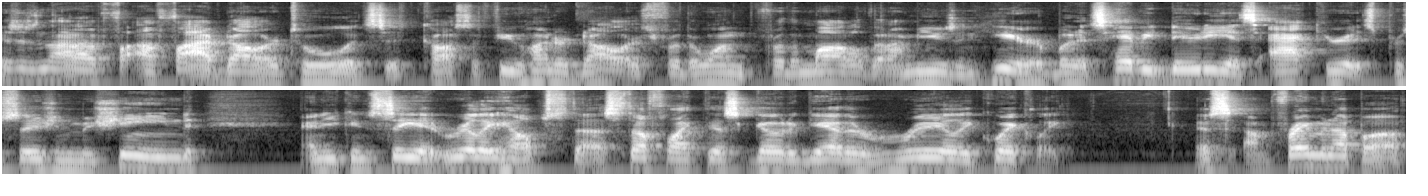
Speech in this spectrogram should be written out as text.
This is not a, five dollar tool. It's, it costs a few hundred dollars for the one for the model that I'm using here, but it's heavy duty, it's accurate, it's precision machined, and you can see it really helps stuff like this go together really quickly. This, I'm framing up a,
